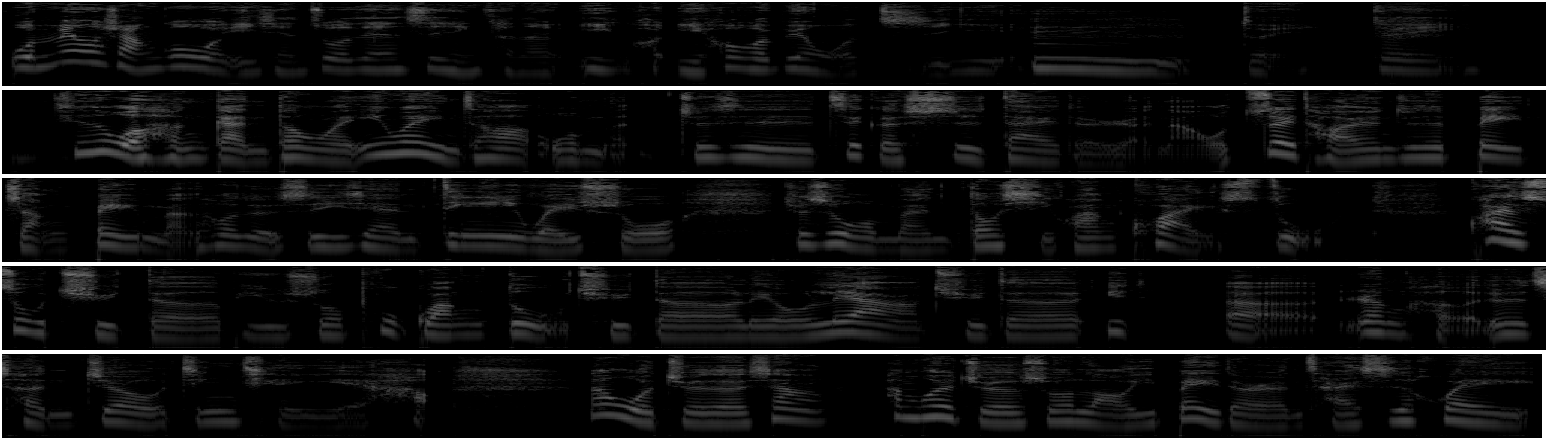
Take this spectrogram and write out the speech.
我没有想过，我以前做这件事情，可能以以后会变我职业。嗯，对对，嗯，其实我很感动哎，因为你知道，我们就是这个世代的人啊，我最讨厌就是被长辈们或者是一些人定义为说，就是我们都喜欢快速、快速取得，比如说曝光度、取得流量、取得一呃任何就是成就、金钱也好。那我觉得像他们会觉得说，老一辈的人才是会。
